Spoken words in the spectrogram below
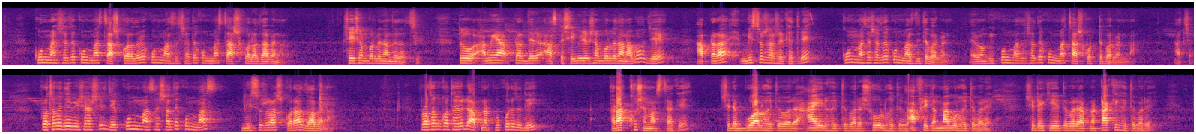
কোন মাছের সাথে কোন মাছ চাষ করা যাবে, কোন মাছের সাথে কোন মাছ চাষ করা যাবে না। সেই সম্পর্কে জানতে চাচ্ছি। তো আমি আপনাদের আজকে সেই বিষয় সম্পর্কে জানাব যে আপনারা মিশ্র চাষের ক্ষেত্রে কোন মাছের সাথে কোন মাছ দিতে পারবেন এবং কি কোন মাছের সাথে কোন মাছ চাষ করতে পারবেন না। আচ্ছা প্রথমে যে বিষয় আসি যে কোন মাছের সাথে কোন মাছ মিশ্র চাষ করা যাবে না। প্রথম কথা হলো আপনার পুকুরে যদি রাক্ষসে মাছ থাকে। সেটা বোয়াল হইতে পারে, আইর হইতে পারে, শোল হইতে পারে, আফ্রিকান মাগুর হইতে পারে, সেটা কি হতে পারে, আপনার টাকি হইতে পারে।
